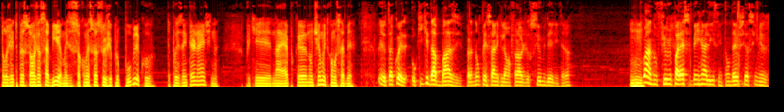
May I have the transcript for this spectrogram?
pelo jeito o pessoal já sabia, mas isso só começou a surgir pro público depois da internet, né? Porque na época não tinha muito como saber. E outra coisa, o que que dá base pra não pensarem que ele é uma fraude? O filme dele, entendeu? Uhum. Tipo, ah, no filme parece bem realista, então deve ser assim mesmo.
